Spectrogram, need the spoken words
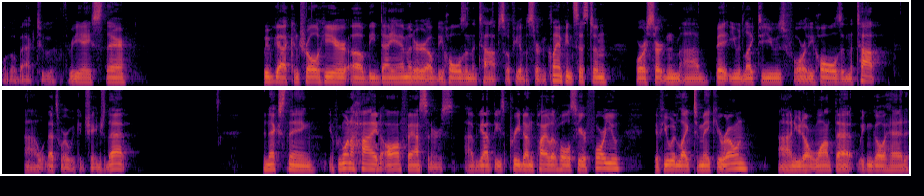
We'll go back to 3 ace there. we've got control here of the diameter of the holes in the top. So if you have a certain clamping system or a certain uh, bit you would like to use for the holes in the top, uh, that's where we could change that. The next thing, if we want to hide all fasteners, I've got these pre-done pilot holes here for you. If you would like to make your own uh, and you don't want that, we can go ahead.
